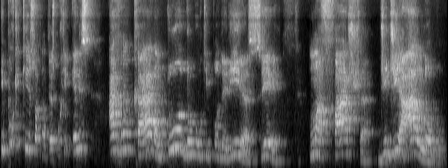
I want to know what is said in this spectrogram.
E por que, que isso acontece? Porque eles arrancaram tudo o que poderia ser uma faixa de diálogo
